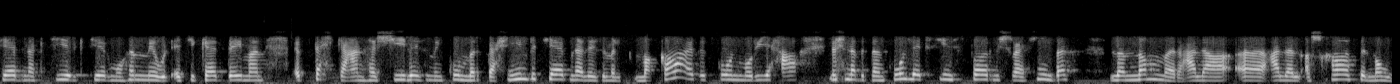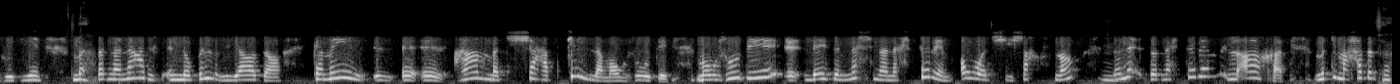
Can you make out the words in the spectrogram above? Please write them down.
ثيابنا كثير كثير مهمة والإتيكيت دائما بتحكي عن هالشيء لازم نكون مرتاحين بثيابنا لازم المقاعد تكون مريحة. نحن بدنا نكون لابسين سبور مش رايحين بس لننمر على آه على الأشخاص الموجودين. نعم. بدنا نعرف إنه بالرياضة كمان آه، آه، عامة الشعب كلها موجودة. موجودة لازم نحن نحترم أول شيء شخصنا لنقدر نحترم الآخر. مثل ما حضرتك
